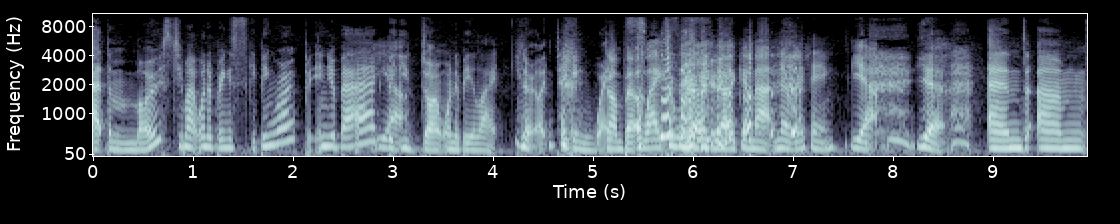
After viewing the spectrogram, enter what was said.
at the most, you might want to bring a skipping rope in your bag, Yeah. but you don't want to be like, you know, like taking weights. Dumbbell. Weights and yoga mat and everything. Yeah. yeah, and um,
